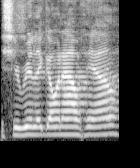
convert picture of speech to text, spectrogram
Is she really going out with him?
